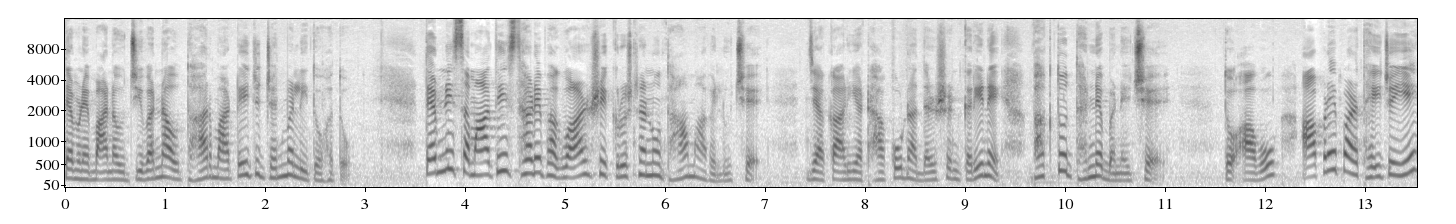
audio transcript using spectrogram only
તેમણે માનવ જીવનના ઉદ્ધાર માટે જ જન્મ લીધો હતો. તેમની સમાધિ સ્થળે ભગવાન શ્રી કૃષ્ણનું ધામ આવેલું છે. જ્યાં કાળિયા ઠાકોરના દર્શન કરીને ભક્તો ધન્ય બને છે. તો આવો આપણે પણ થઈ જઈએ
